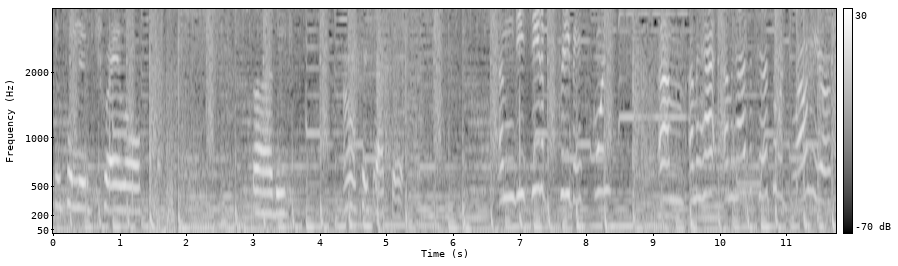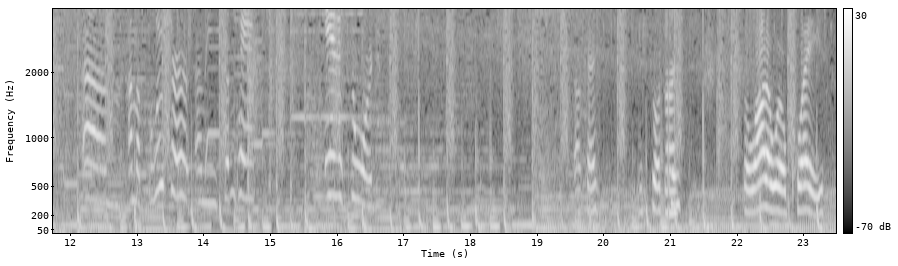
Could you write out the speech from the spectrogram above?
Super Noob Trailer. Sadie. I don't think that's it. Um, do you see the pretty basic one? Um, I mean, ha- I mean, has a character with brown hair. Um, I'm a blue shirt, um, some pants, and a sword. Okay. It's searching. Nice. A lot of Will Plays.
